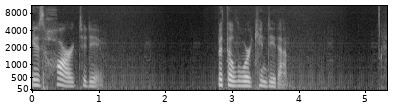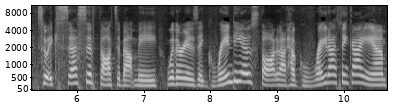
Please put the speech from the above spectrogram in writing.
It is hard to do. But the Lord can do that. So, excessive thoughts about me, whether it is a grandiose thought about how great I think I am,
